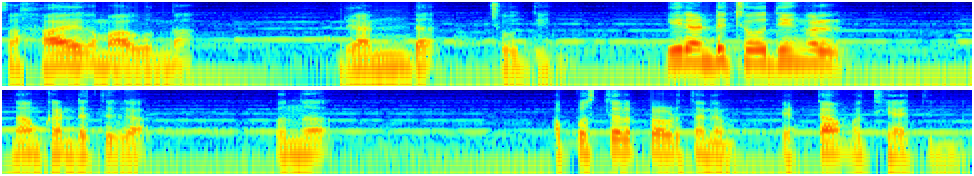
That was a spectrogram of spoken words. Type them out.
സഹായകമാകുന്ന രണ്ട് ചോദ്യങ്ങൾ ഈ രണ്ട് ചോദ്യങ്ങൾ നാം കണ്ടെത്തുക. ഒന്ന് അപ്പസ്തല പ്രവർത്തനം എട്ടാം അധ്യായത്തിൽ നിന്ന്.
